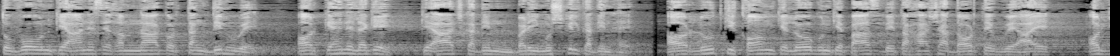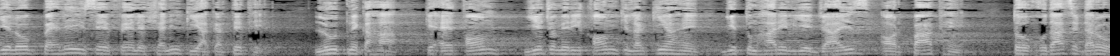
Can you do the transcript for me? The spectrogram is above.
تو وہ ان کے آنے سے غمناک اور تنگ دل ہوئے اور کہنے لگے کہ آج کا دن بڑی مشکل کا دن ہے۔ اور لوت کی قوم کے لوگ ان کے پاس بے تحاشا دوڑتے ہوئے آئے اور یہ لوگ پہلے ہی سے فیل شنی کیا کرتے تھے۔ لوت نے کہا کہ اے قوم، یہ جو میری قوم کی لڑکیاں ہیں، یہ تمہارے لیے جائز اور پاک ہیں۔ تو خدا سے ڈرو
